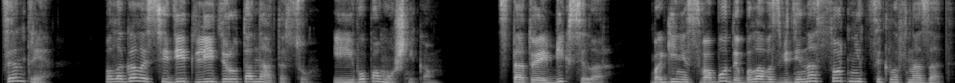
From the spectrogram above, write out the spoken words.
В центре полагалось сидеть лидеру Танатосу и его помощникам. Статуя Бикселар богиня свободы была возведена сотни циклов назад.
